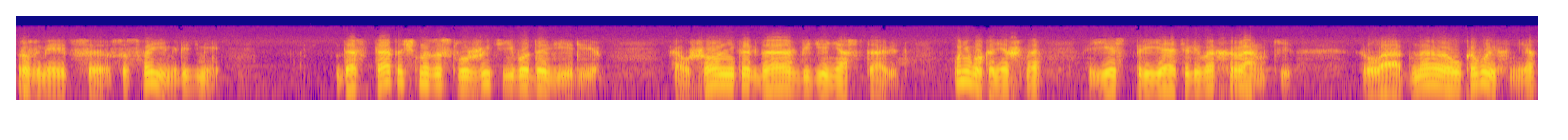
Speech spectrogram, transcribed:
разумеется, со своими людьми. Достаточно заслужить его доверие. А уж он никогда в беде не оставит. У него, конечно, есть приятели в охранке. Ладно, а у кого их нет?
